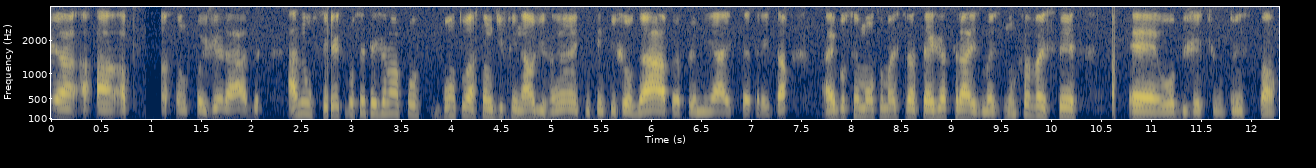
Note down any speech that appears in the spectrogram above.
a, a, a pontuação que foi gerada, a não ser que você esteja numa pontuação de final de ranking, tem que jogar para premiar, etc. e tal. Aí você monta uma estratégia atrás, mas nunca vai ser é, o objetivo principal.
